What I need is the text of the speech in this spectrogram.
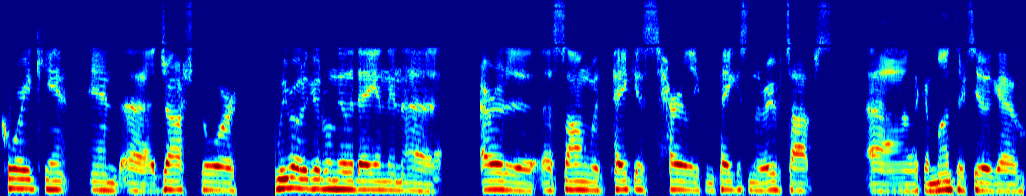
Corey Kent and uh, Josh Dorr. We wrote a good one the other day, and then uh, I wrote a, a song with Pecos Hurley from Pecos and the Rooftops uh, like a month or two ago.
